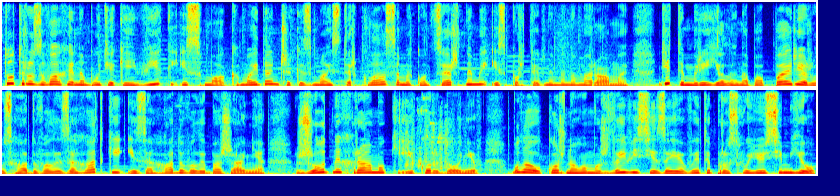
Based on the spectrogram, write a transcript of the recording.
Тут розваги на будь-який вік і смак, майданчики з майстер-класами, концертними і спортивними номерами. Діти мріяли на папері, розгадували загадки і загадували бажання. Жодних рамок і кордонів. Була у кожного можливість і заявити про свою сім'ю,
